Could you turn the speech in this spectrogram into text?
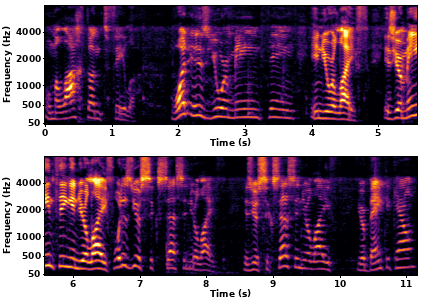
umalachtan tfela. What is your main thing in your life? Is your main thing in your life? What is your success in your life? Is your success in your life your bank account,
